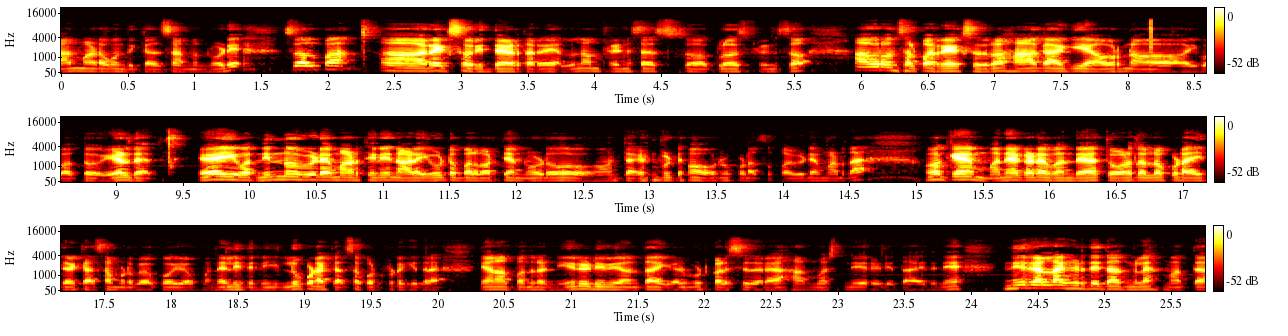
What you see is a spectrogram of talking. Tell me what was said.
ನಾನು ಮಾಡೋ ಒಂದು ಕೆಲಸನ ನೋಡಿ, ಸ್ವಲ್ಪ ರೇಗ್ಸೋರು ಇದ್ದೇ ಇರ್ತಾರೆ. ಎಲ್ಲ ನಮ್ಮ ಫ್ರೆಂಡ್ಸಸ್ ಕ್ಲೋಸ್ ಫ್ರೆಂಡ್ಸು ಅವರು ಒಂದು ಸ್ವಲ್ಪ ರೇಗ್ಸಿದ್ರು. ಹಾಗಾಗಿ ಅವ್ರನ್ನ ಇವತ್ತು ಹೇಳಿದೆ, ಏ ಇವತ್ತು ನಿನ್ನೂ ವಿಡಿಯೋ ಮಾಡ್ತೀನಿ, ನಾಳೆ ಯೂಟ್ಯೂಬಲ್ಲಿ ಬರ್ತೀಯ ನೋಡು, ಅಂತ ಹೇಳ್ಬಿಟ್ಟು ಅವ್ರನ್ನೂ ಕೂಡ ಸ್ವಲ್ಪ ವಿಡಿಯೋ ಮಾಡಿದೆ. ಓಕೆ, ಮನೆ ಕಡೆ ಬಂದೆ, ತೋಟದಲ್ಲೂ ಕೂಡ ಇದೆ ಕೆಲಸ ಮಾಡಬೇಕು, ಇವಾಗ ಮನೇಲಿದ್ದೀನಿ, ಇಲ್ಲೂ ಕೂಡ ಕೆಲಸ ಕೊಟ್ಬಿಟ್ಟಿದ್ರೆ ಏನಪ್ಪ ಅಂದರೆ ನೀರು ಹಿಡೀವಿ ಅಂತ ಹೇಳ್ಬಿಟ್ಟು ಕಳಿಸಿದ್ದಾರೆ. ಆಲ್ಮೋಸ್ಟ್ ನೀರು ಹಿಡಿತಾ ಇದ್ದೀನಿ. ನೀರೆಲ್ಲ ಹಿಡ್ದಿದ್ದಾದ್ಮೇಲೆ ಮತ್ತೆ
